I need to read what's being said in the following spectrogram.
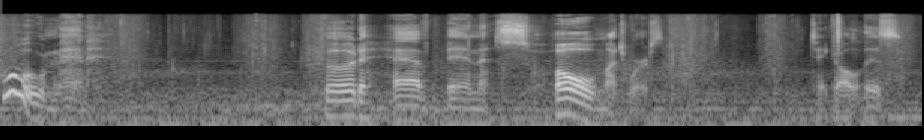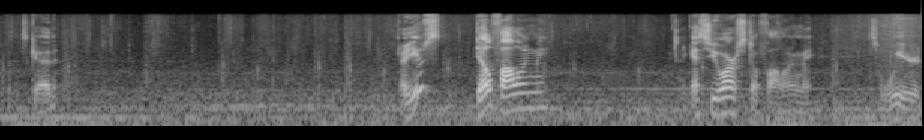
Whew, man. Could have been so much worse. Take all of this. That's good. Are you still following me? I guess you are still following me. It's weird.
